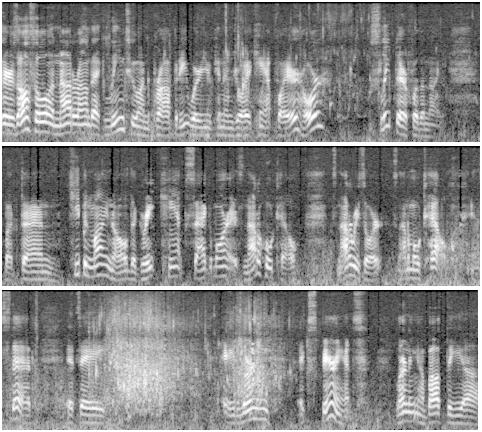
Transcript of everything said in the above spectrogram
There's also an Adirondack lean-to on the property where you can enjoy a campfire or sleep there for the night. But then keep in mind though, the Great Camp Sagamore is not a hotel, it's not a resort, it's not a motel. Instead, it's a, a learning experience, learning about the uh,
